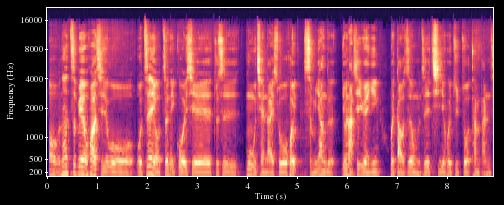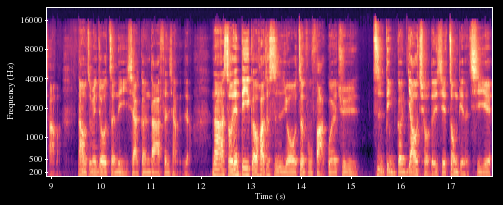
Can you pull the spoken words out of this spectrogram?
哦，那这边的话，其实我我之前有整理过一些，就是目前来说会什么样的，有哪些原因会导致我们这些企业会去做碳盘查嘛？那我这边就整理一下，跟大家分享一下。那首先第一个的话，就是由政府法规去。制定跟要求的一些重点的企业，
